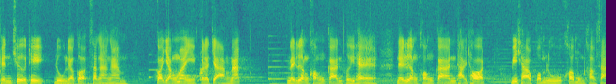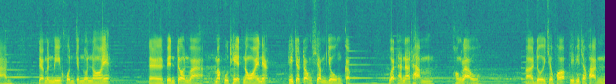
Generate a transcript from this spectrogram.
เป็นชื่อที่ดูแล้วก็สง่างาม ก็ยังไม่กระจ่างนักในเรื่องของการเผยแผ่ในเรื่องของการถ่ายทอดวิชาความรู้ข้อมูลข่าวสาร แต่มันมีคนจำนวนน้อย แต่เป็นต้นว่ามักคุเทศน้อยเนี่ยที่จะต้องเชื่อมโยงกับวัฒนธรรมของเรา โดยเฉพาะพิพิธภัณฑ์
